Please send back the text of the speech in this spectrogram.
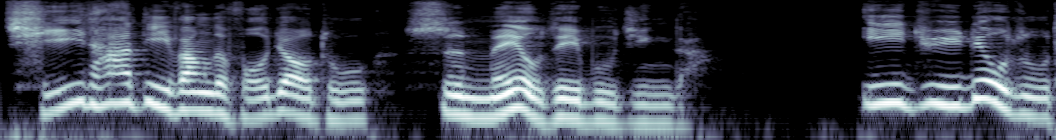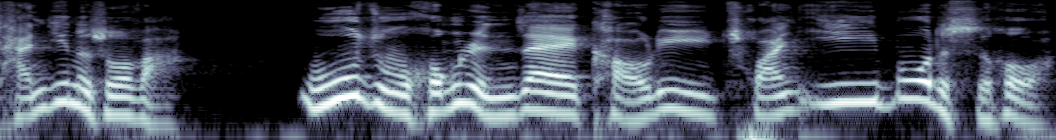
其他地方的佛教徒是没有这部经的。依据六祖坛经的说法，五祖弘忍在考虑传衣钵的时候啊，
